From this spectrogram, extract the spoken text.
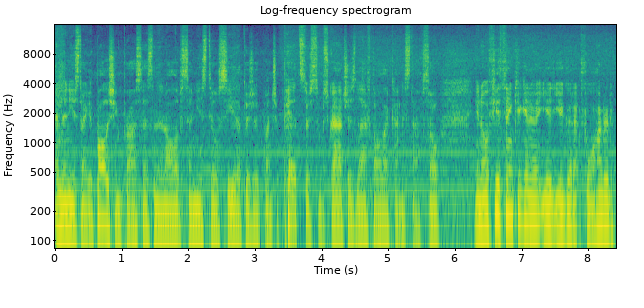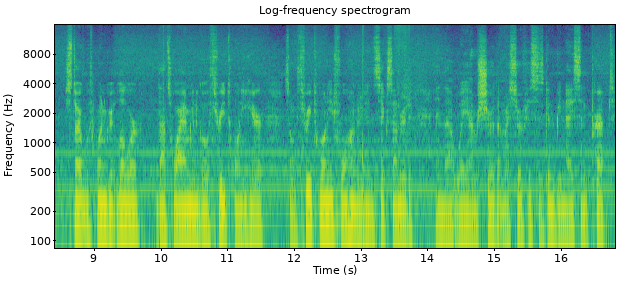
and then you start your polishing process, and then all of a sudden you still see that there's a bunch of pits, there's some scratches left, all that kind of stuff. So, you know, if you think you're gonna you're good at 400, start with one grit lower. That's why I'm gonna go 320 here. So 320, 400, and 600, and that way I'm sure that my surface is gonna be nice and prepped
